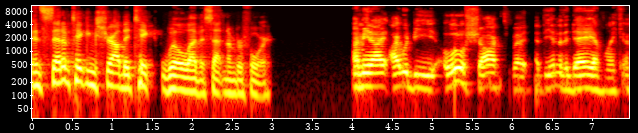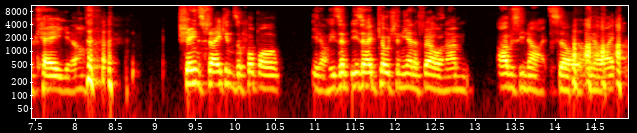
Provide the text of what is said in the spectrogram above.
instead of taking Stroud, they take Will Levis at number four? I mean, I, I would be a little shocked, but at the end of the day, I'm like, okay, you know, Shane Steichen's a football, you know, he's a he's a head coach in the NFL, and I'm obviously not. So you know, I,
